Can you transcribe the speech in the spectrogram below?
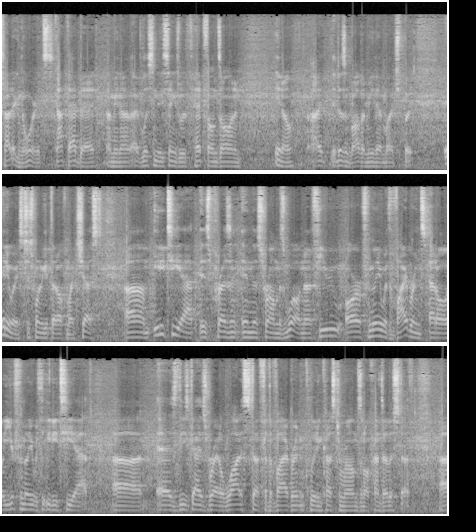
try to ignore it. It's not that bad. I mean, I, have listened to these things with headphones on, and you know, I, it doesn't bother me that much. But anyways, just want to get that off my chest. Um, EDT app is present in this ROM as well. Now, if you are familiar with Vibrants at all, you're familiar with the EDT app, uh, as these guys write a lot of stuff for the Vibrant, including custom ROMs and all kinds of other stuff. Uh,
